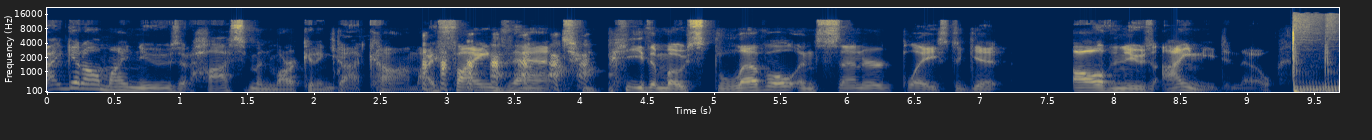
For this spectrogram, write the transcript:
I get all my news at HassemanMarketing.com. I find that to be the most level and centered place to get all the news I need to know.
